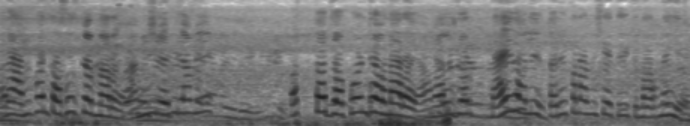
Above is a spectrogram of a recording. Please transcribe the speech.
आणि आम्ही पण तसंच करणार आहे. आम्ही शेती आम्ही फक्त जपून ठेवणार आहे. आम्हाला जर नाही झाली तरी पण आम्ही शेती विकणार नाहीये.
